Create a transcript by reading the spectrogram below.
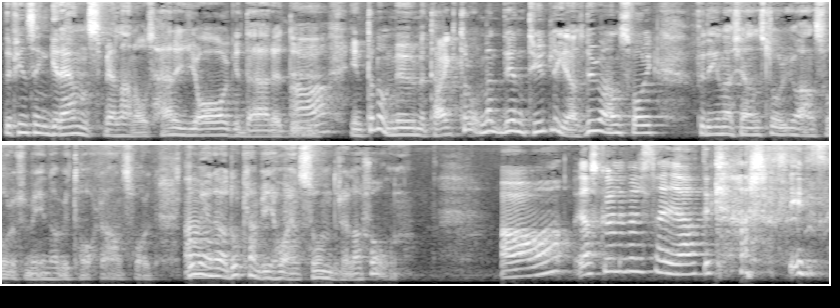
Det finns en gräns mellan oss. Här är jag, där är du. Ja. Inte någon mur med taggtråd men det är en tydlig gräns. Du är ansvarig för dina känslor, jag är ansvarig för mina och vi tar det ansvaret. Då menar jag, då kan vi ha en sund relation. Ja, jag skulle väl säga att det kanske finns.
